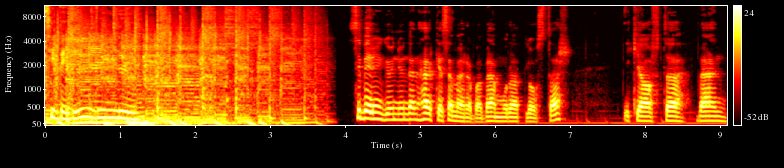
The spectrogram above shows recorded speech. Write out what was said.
Siber'in Günlüğü Siber'in Günlüğü'nden herkese merhaba. Ben Murat Lostar. İki hafta ben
